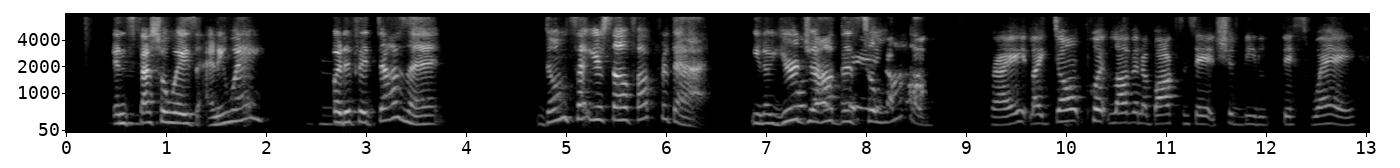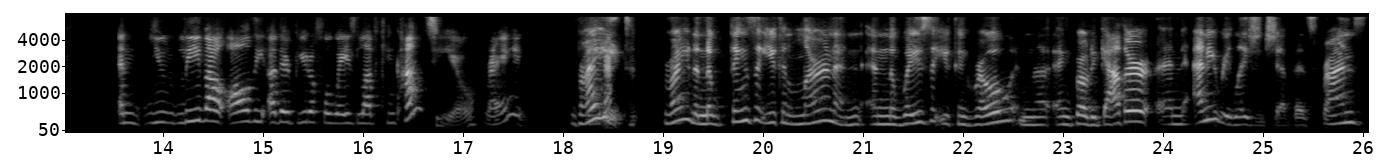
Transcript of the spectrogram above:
in mm-hmm. special ways anyway. Mm-hmm. But if it doesn't, don't set yourself up for that. You know, your well, job is to love. Right? Like don't put love in a box and say it should be this way. And you leave out all the other beautiful ways love can come to you, right? Right. Right. And the things that you can learn and, and the ways that you can grow and, the, and grow together in any relationship as friends,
